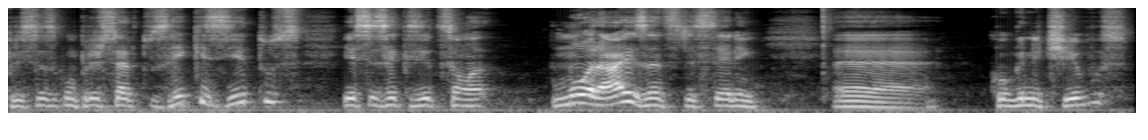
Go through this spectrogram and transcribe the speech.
precisa cumprir certos requisitos, e esses requisitos são morais antes de serem é, cognitivos,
